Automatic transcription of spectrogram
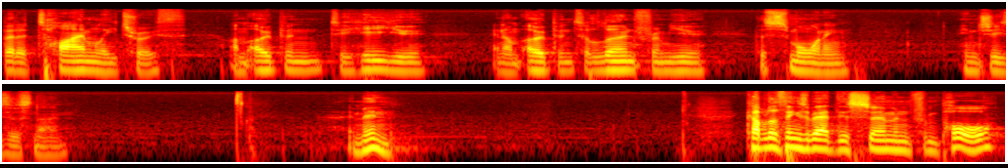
but a timely truth. I'm open to hear you and I'm open to learn from you this morning in Jesus' name. Amen. A couple of things about this sermon from Paul.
